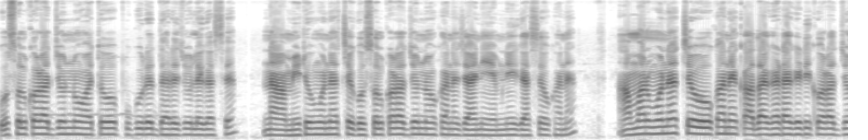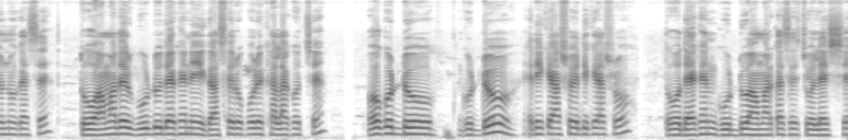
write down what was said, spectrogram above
গোসল করার জন্য হয়তো পুকুরের ধারে চলে গেছে। না, মিঠু মনে হচ্ছে গোসল করার জন্য ওখানে যায়নি এমনি গেছে ওখানে। আমার মনে হচ্ছে ওখানে কাদা ঘাটাঘাটি করার জন্য গেছে। তো আমাদের গুড্ডু দেখেন, এই গাছের উপরে খেলা করছে। ও গুড্ডু গুড্ডু, এদিকে আসো এদিকে আসো। তো দেখেন গুড্ডু আমার কাছে চলে এসছে।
